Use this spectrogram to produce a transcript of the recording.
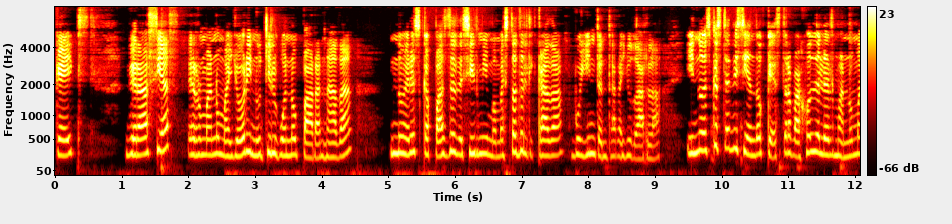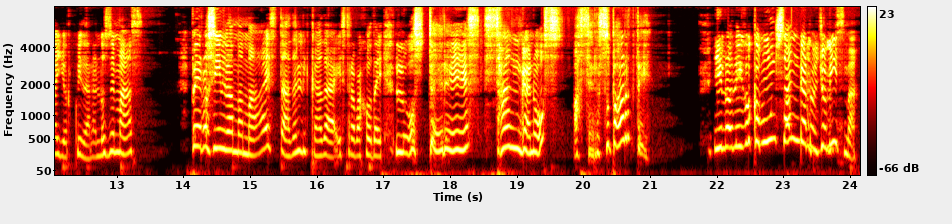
cakes. Gracias, hermano mayor, inútil bueno para nada. No eres capaz de decir mi mamá está delicada, voy a intentar ayudarla. Y no es que esté diciendo que es trabajo del hermano mayor cuidar a los demás, pero si la mamá está delicada, es trabajo de los tres zánganos hacer su parte. Y lo digo como un zángano yo misma.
